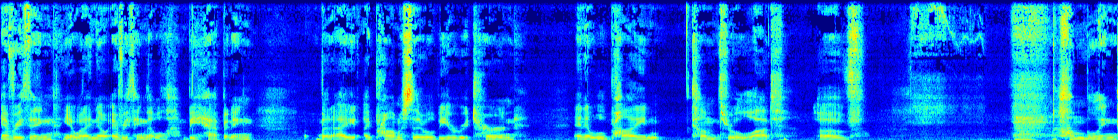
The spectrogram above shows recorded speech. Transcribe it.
everything, you know, what I know, everything that will be happening. But I, I promise there will be a return, and it will probably come through a lot of humbling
